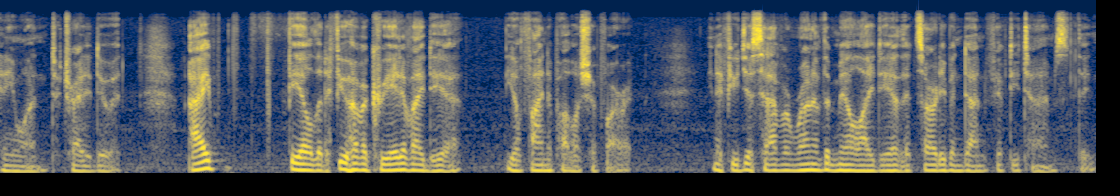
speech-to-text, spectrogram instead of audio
anyone to try to do it. I feel that if you have a creative idea, you'll find a publisher for it. And if you just have a run of the mill idea that's already been done 50 times, then,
